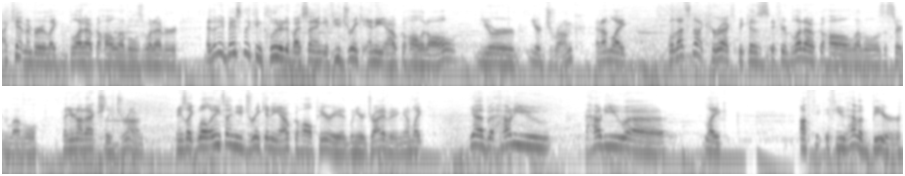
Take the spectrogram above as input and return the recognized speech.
I can't remember like blood alcohol levels, whatever. And then he basically concluded it by saying, if you drink any alcohol at all, you're you're drunk. And I'm like, well, that's not correct because if your blood alcohol level is a certain level, then you're not actually drunk. And he's like, well, anytime you drink any alcohol, period, when you're driving, I'm like, yeah, but how do you, how do you, uh, like, if you have a beer,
